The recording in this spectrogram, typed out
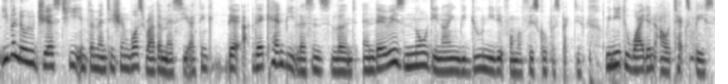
even though GST implementation was rather messy, I think there there can be lessons learned. And there is no denying we do need it from a fiscal perspective. We need to widen our tax base.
